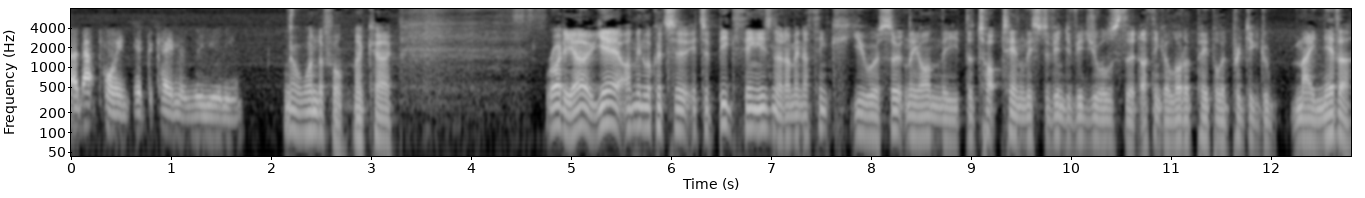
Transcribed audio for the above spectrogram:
At that point, it became a reunion. Oh, wonderful. Okay. Rightio. Yeah, I mean, look, it's a it's a big thing, isn't it? I mean, I think you were certainly on the, the top ten list of individuals that I think a lot of people had predicted may never,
